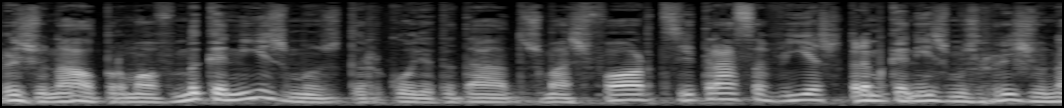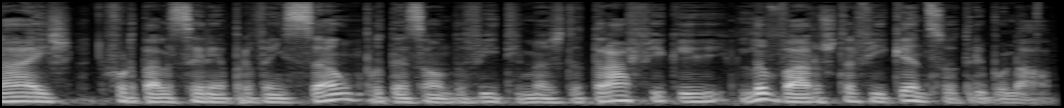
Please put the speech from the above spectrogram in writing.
regional promove mecanismos de recolha de dados mais fortes e traça vias para mecanismos regionais fortalecerem a prevenção, proteção de vítimas de tráfico e levar os traficantes ao tribunal.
